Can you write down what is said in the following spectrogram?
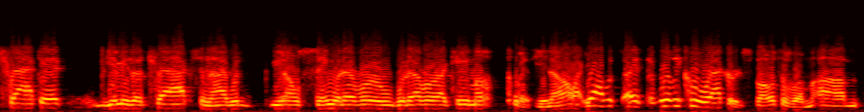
track it, give me the tracks, and I would, you know, sing whatever whatever I came up with. You know, yeah, was- I, really cool records, both of them. Um,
